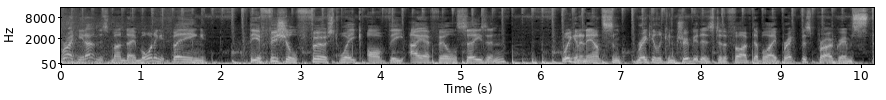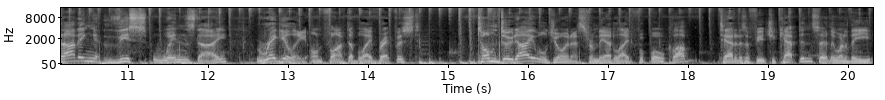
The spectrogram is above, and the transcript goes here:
breaking it up this Monday morning, it being the official first week of the AFL season, we can announce some regular contributors to the 5AA Breakfast program starting this Wednesday, regularly on 5AA Breakfast. Tom Doedee will join us from the Adelaide Football Club, touted as a future captain, certainly one of the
